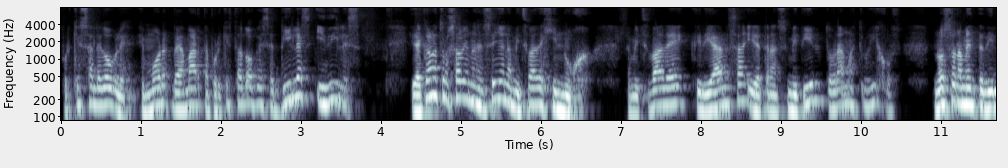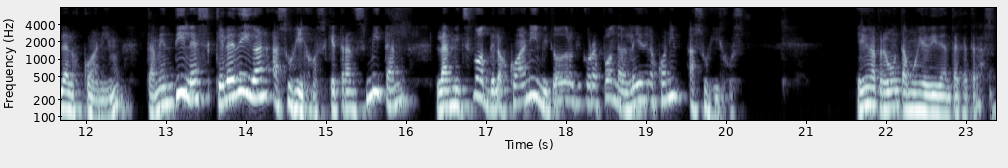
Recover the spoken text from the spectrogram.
¿por qué sale doble? Emor, ve a Marta, ¿por qué está dos veces? Diles y diles. Y de acá nuestros sabios nos enseñan la mitzvah de Jinuj, la mitzvah de crianza y de transmitir Torah a nuestros hijos. No solamente dile a los Koanim, también diles que le digan a sus hijos, que transmitan las mitzvot de los Koanim y todo lo que corresponde a las leyes de los Koanim a sus hijos. Y hay una pregunta muy evidente acá atrás.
